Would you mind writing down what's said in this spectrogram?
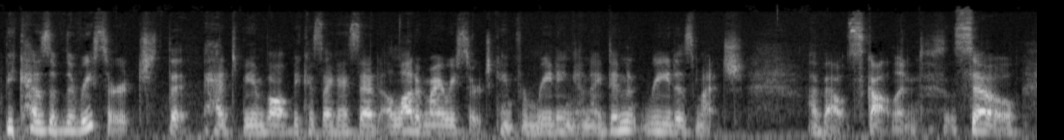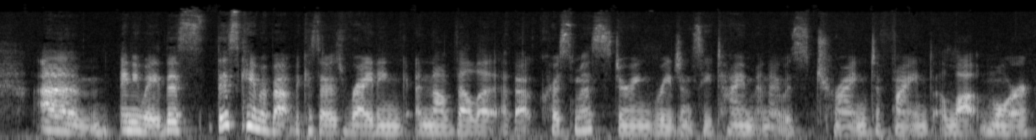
because of the research that had to be involved, because, like I said, a lot of my research came from reading, and I didn't read as much about Scotland. So, um, anyway, this this came about because I was writing a novella about Christmas during Regency time, and I was trying to find a lot more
